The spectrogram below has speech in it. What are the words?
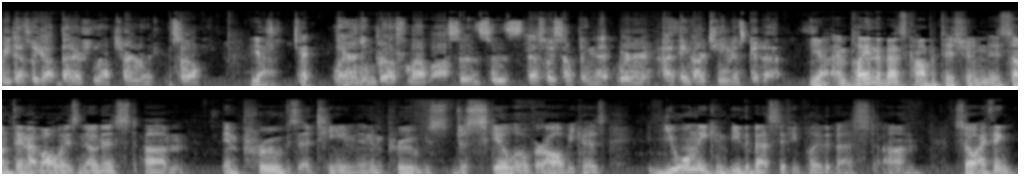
we definitely got better from that tournament. So Yeah. learn and grow from our losses is definitely something that we're I think our team is good at. Yeah, and playing the best competition is something I've always noticed um, improves a team and improves just skill overall because you only can be the best if you play the best. Um, so I think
